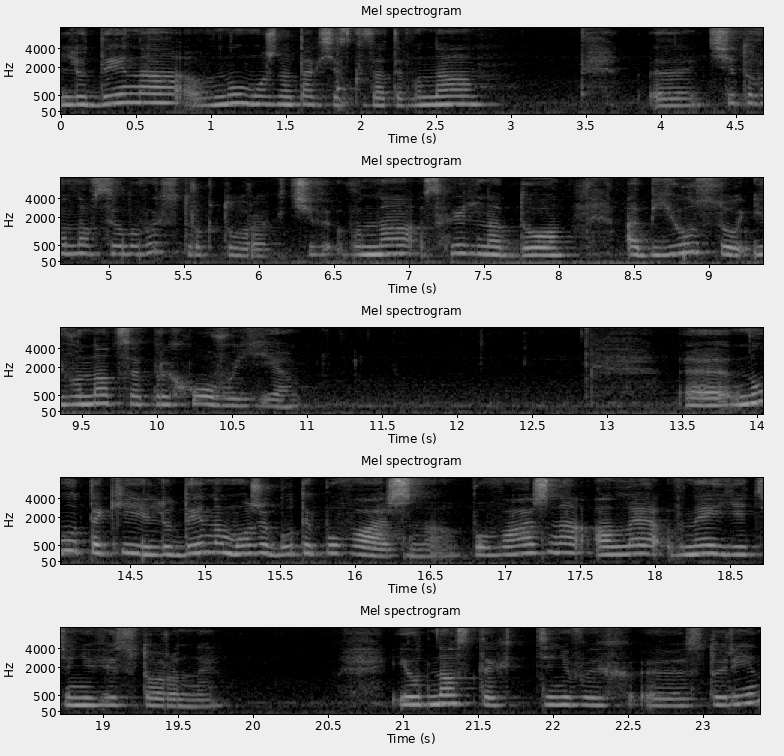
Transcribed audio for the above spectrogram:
Людина, ну, можна так ще сказати, вона чи то вона в силових структурах, чи вона схильна до аб'юзу і вона це приховує. Е, Ну, такі людина може бути поважна, поважна, але в неї є тіньові сторони. І одна з тих тіньових е, сторін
